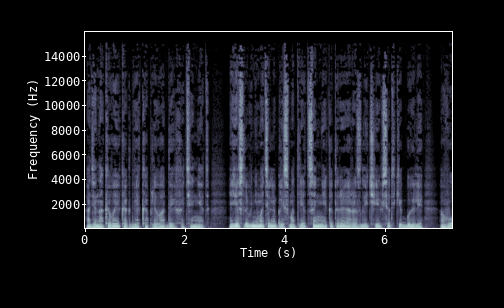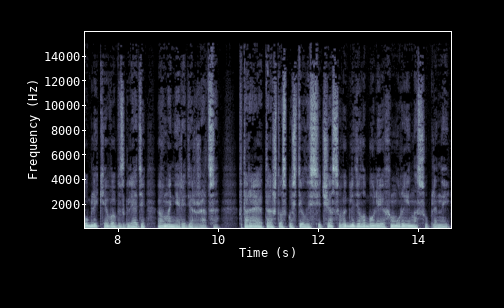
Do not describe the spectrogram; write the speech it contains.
Одинаковые, как две капли воды, хотя нет. Если внимательно присмотреться, некоторые различия все-таки были — в облике, во взгляде, в манере держаться — Вторая, та, что спустилась сейчас, выглядела более хмурой и насупленной,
